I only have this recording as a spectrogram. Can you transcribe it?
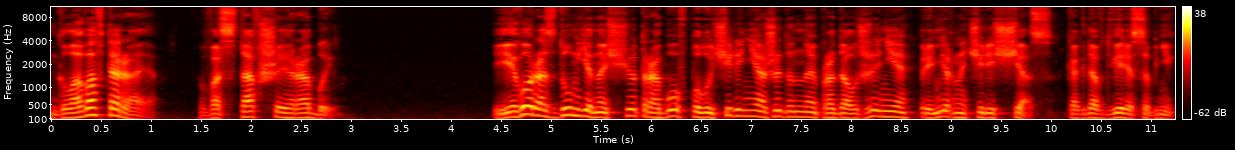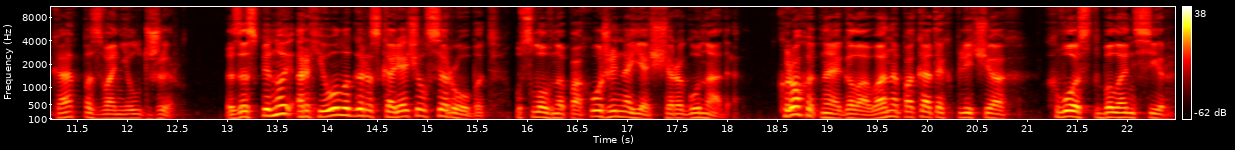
Глава вторая. Восставшие рабы. Его раздумья насчет рабов получили неожиданное продолжение примерно через час, когда в дверь особняка позвонил Джир. За спиной археолога раскорячился робот, условно похожий на ящера Гунада. Крохотная голова на покатых плечах, хвост-балансир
